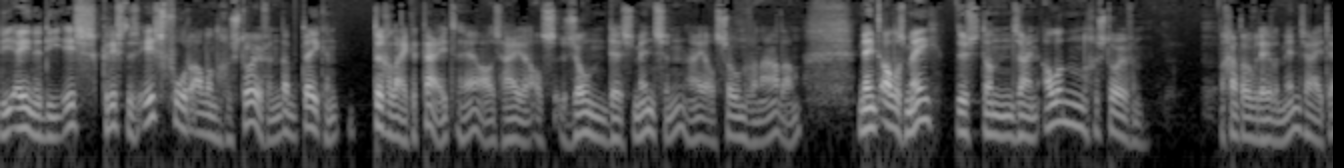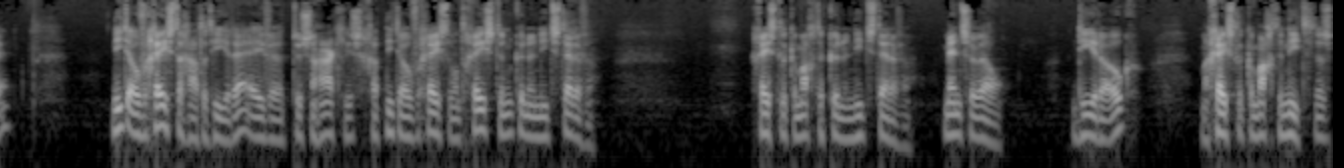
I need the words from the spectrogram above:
Die ene die is, Christus is voor allen gestorven. Dat betekent tegelijkertijd, hè, als hij als zoon des mensen, hij als zoon van Adam, neemt alles mee. Dus dan zijn allen gestorven. Dat gaat over de hele mensheid. Hè. Niet over geesten gaat het hier, hè. even tussen haakjes. Het gaat niet over geesten, want geesten kunnen niet sterven. Geestelijke machten kunnen niet sterven. Mensen wel. Dieren ook. Maar geestelijke machten niet. Dat is,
